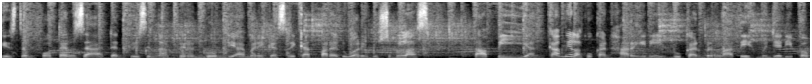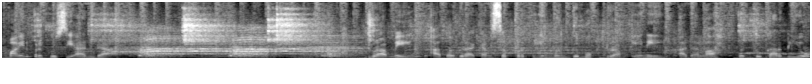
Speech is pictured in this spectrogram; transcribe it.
Kirsten Potenza dan Christina Pirenboom di Amerika Serikat pada 2011, tapi yang kami lakukan hari ini bukan berlatih menjadi pemain perkusi Anda. Drumming atau gerakan seperti menggebuk drum ini adalah bentuk kardio.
